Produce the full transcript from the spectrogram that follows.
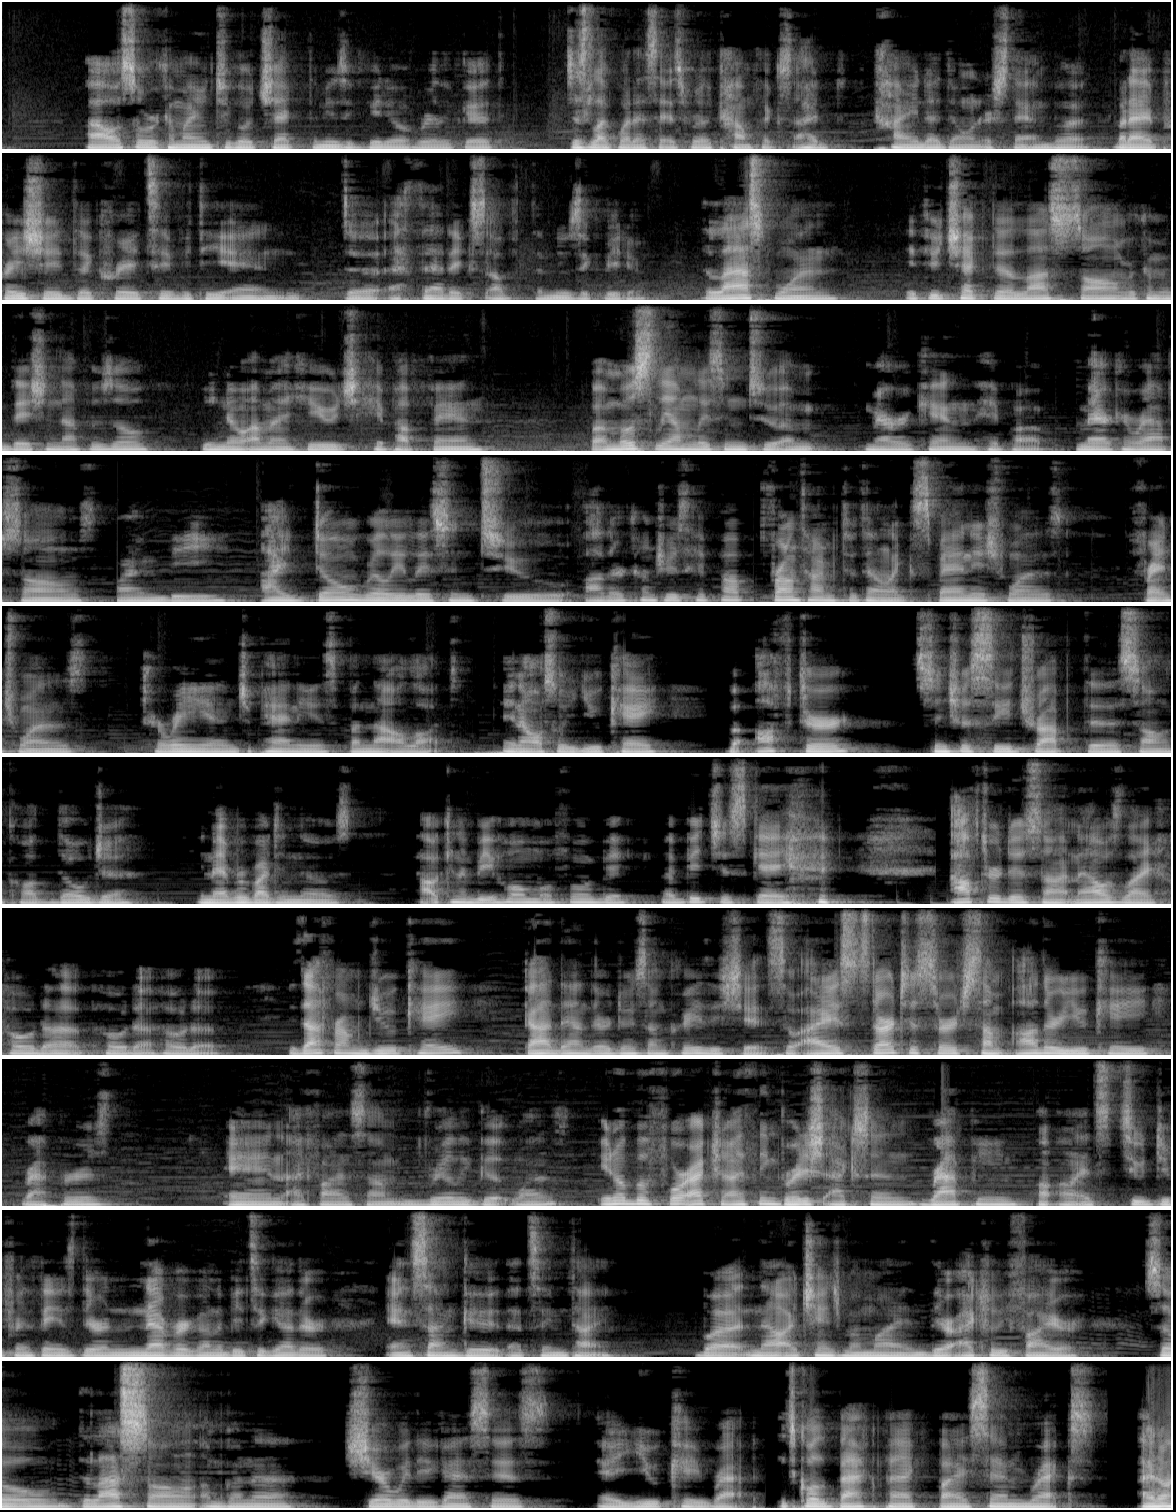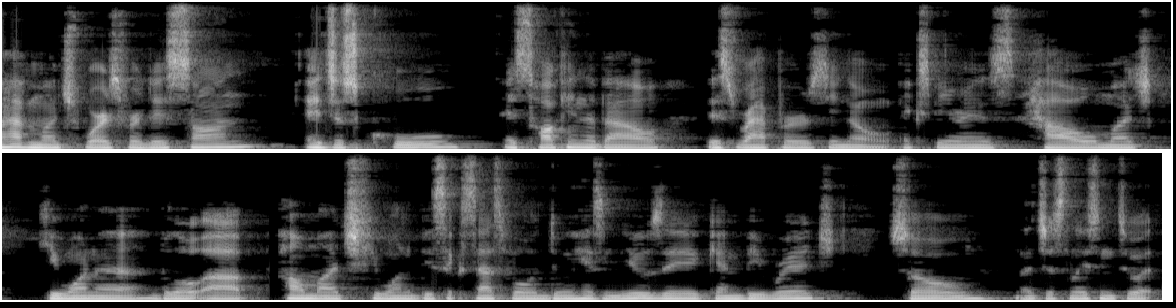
I also recommend you to go check the music video, really good. Just like what I said, it's really complex. I kinda don't understand, but but I appreciate the creativity and the aesthetics of the music video. The last one, if you check the last song recommendation episode, you know I'm a huge hip hop fan but mostly I'm listening to um, American hip hop, American rap songs, R&B. I don't really listen to other countries' hip hop from time to time, like Spanish ones, French ones, Korean, Japanese, but not a lot, and also UK. But after Central Cee dropped the song called Doja, and everybody knows how can I be homophobic? My bitch is gay. after this song, I was like, hold up, hold up, hold up. Is that from UK? God damn, they're doing some crazy shit. So I start to search some other UK rappers and I find some really good ones. You know, before actually, I think British accent rapping, uh, uh it's two different things. They're never gonna be together and sound good at the same time. But now I changed my mind. They're actually fire. So the last song I'm gonna share with you guys is a UK rap. It's called Backpack by Samrecks. I don't have much words for this song. It's just cool. It's talking about this rapper's, you know, experience, how much he wanna blow up, how much he wanna be successful doing his music and be rich. So let's just listen to it.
